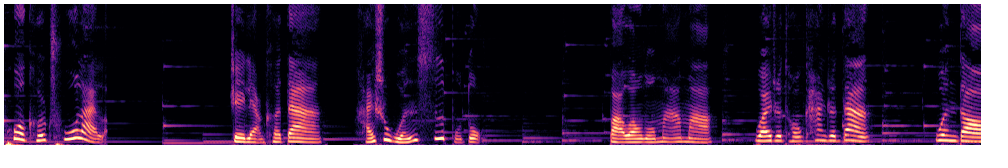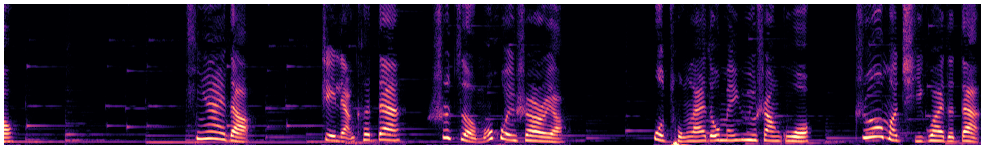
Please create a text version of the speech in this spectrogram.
破壳出来了，这两颗蛋还是纹丝不动。霸王龙妈妈歪着头看着蛋，问道：“亲爱的，这两颗蛋是怎么回事儿呀？我从来都没遇上过这么奇怪的蛋。”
